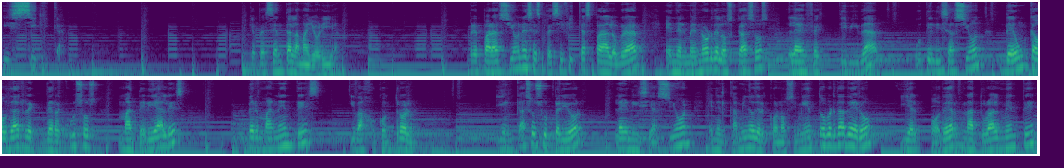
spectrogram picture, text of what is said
y psíquica que presenta la mayoría. Preparaciones específicas para lograr, en el menor de los casos, la efectividad utilización de un caudal de recursos materiales permanentes y bajo control. Y en caso superior, la iniciación en el camino del conocimiento verdadero y el poder naturalmente,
